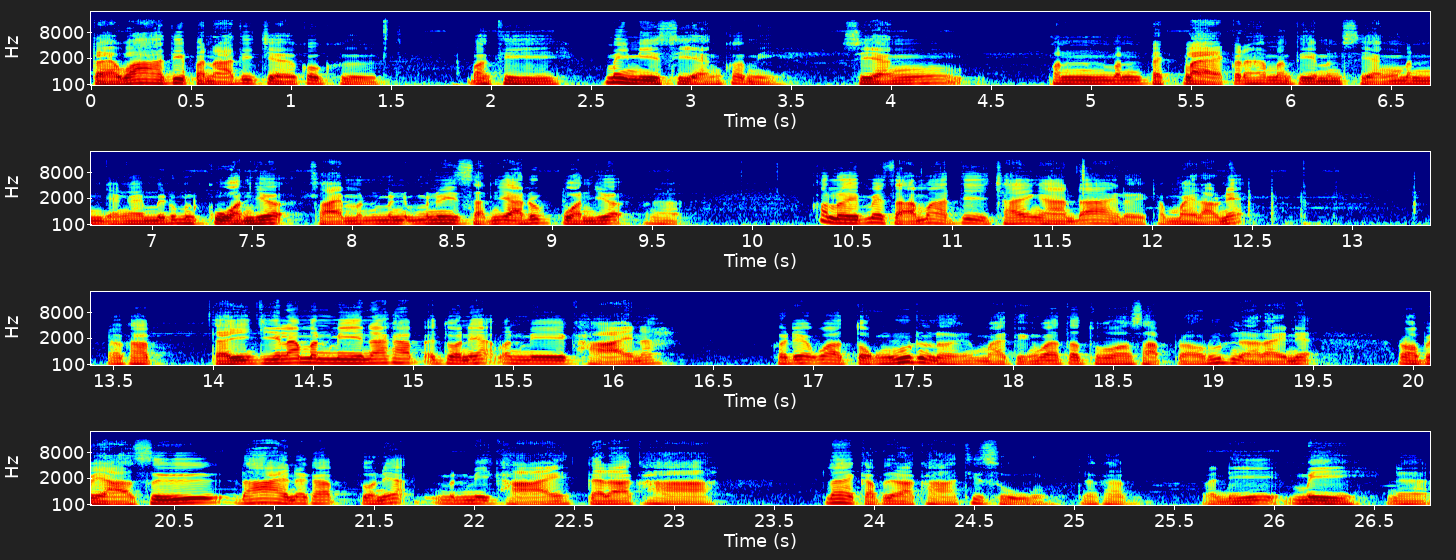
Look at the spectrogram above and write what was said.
แต่ว่าที่ปัญหาที่เจอก็คือบางทีไม่มีเสียงก็มีเสียงมันมันแปลกๆก็นะฮะบางทีมันเสียงมันยังไงไม่รู้มันกวนเยอะสายมันมันมันมีสัญญาณรบกวนเยอะนะฮะก็เลยไม่สามารถที่จะใช้งานได้เลยทำไมเหล่าเนี้ยนะครับแต่จริงๆแล้วมันมีนะครับไอ้ตัวเนี้ยมันมีขายนะก็เรียกว่าตรงรุ่นเลย หมายถึงว่าถ้าโทรศัพท์เรารุ่นอะไรเนี่ยเราไปหาซื้อได้นะครับ ตัวเนี้ยมันมีขายแต่ราคา แลกกับราคาที่สูงนะครับอันนี้มีนะฮะ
